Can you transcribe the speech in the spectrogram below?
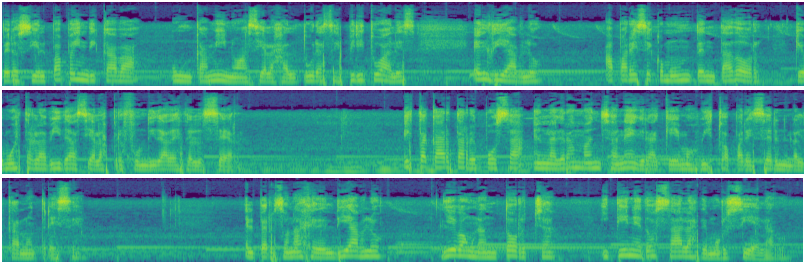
pero si el Papa indicaba un camino hacia las alturas espirituales, el diablo aparece como un tentador que muestra la vida hacia las profundidades del ser. Esta carta reposa en la gran mancha negra que hemos visto aparecer en el Alcano 13. El personaje del diablo lleva una antorcha y tiene dos alas de murciélago.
